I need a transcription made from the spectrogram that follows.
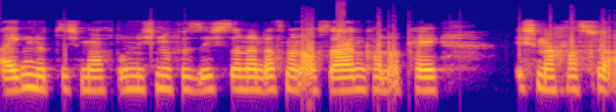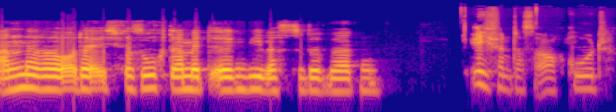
eigennützig macht und nicht nur für sich, sondern dass man auch sagen kann, okay, ich mache was für andere oder ich versuche damit irgendwie was zu bewirken. Ich finde das auch gut.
